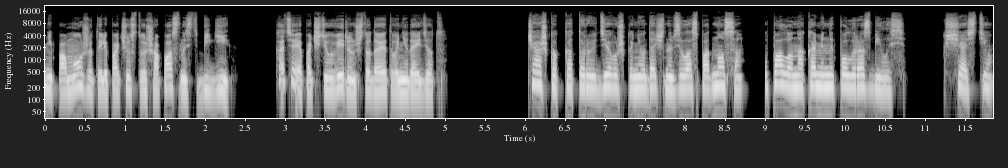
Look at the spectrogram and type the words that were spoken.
Не поможет или почувствуешь опасность — беги хотя я почти уверен, что до этого не дойдет. Чашка, которую девушка неудачно взяла с подноса, упала на каменный пол и разбилась. «К счастью»,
